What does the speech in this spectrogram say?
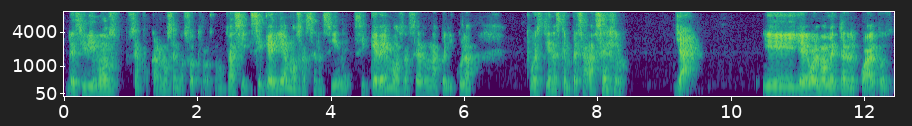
decidimos pues, enfocarnos en nosotros, ¿no? O sea, si, si queríamos hacer cine, si queremos hacer una película, pues tienes que empezar a hacerlo, ya. Y llegó el momento en el cual, pues,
